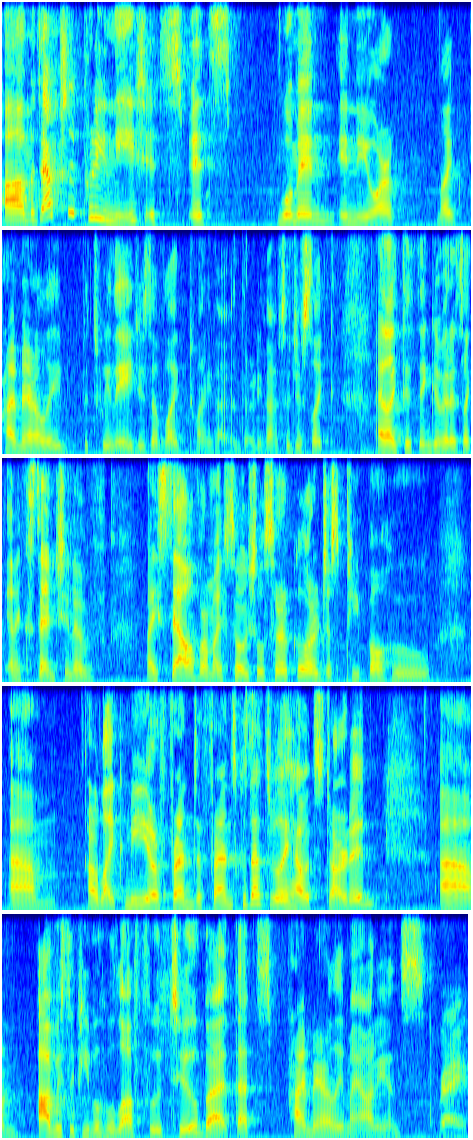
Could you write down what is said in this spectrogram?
Um, it's actually pretty niche. It's it's women in New York, like primarily between the ages of like 25 and 35. So just like I like to think of it as like an extension of myself or my social circle, or just people who um, are like me or friends of friends, because that's really how it started. Um, obviously, people who love food too, but that's primarily my audience. Right.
